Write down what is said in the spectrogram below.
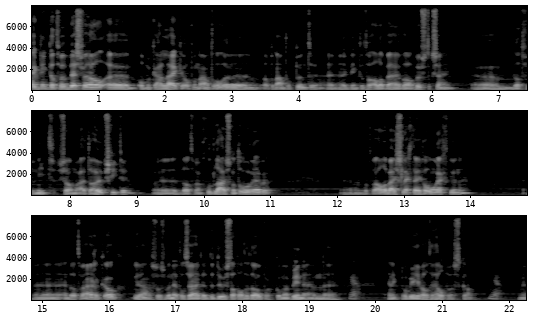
ik denk dat we best wel op elkaar lijken op een aantal, op een aantal punten. ik denk dat we allebei wel rustig zijn. Ehm, dat we niet zomaar uit de heup schieten. dat we een goed luisterend oor hebben. dat we allebei slecht tegen onrecht kunnen. En dat we eigenlijk ook, ja, zoals we net al zeiden, de deur staat altijd open. Kom maar binnen en, ja. en ik probeer je wel te helpen als het kan. Ja. Ja.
